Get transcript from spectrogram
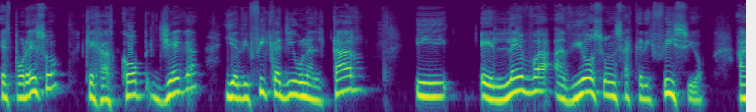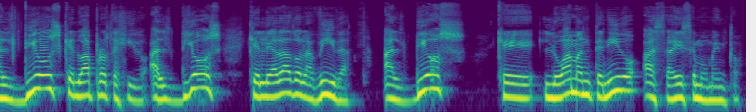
Es por eso que Jacob llega y edifica allí un altar y eleva a Dios un sacrificio, al Dios que lo ha protegido, al Dios que le ha dado la vida, al Dios que lo ha mantenido hasta ese momento.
